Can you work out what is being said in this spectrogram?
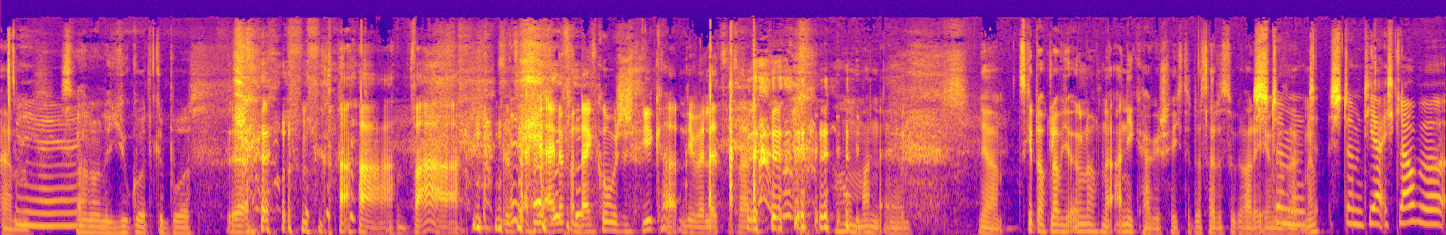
Ähm, ja, ja, Das war nur eine Joghurtgeburt. Ja. bah, bah. Das ist eine von deinen komischen Spielkarten, die wir letztens hatten. Oh Mann, ey. Ja, es gibt auch, glaube ich, irgendwo noch eine Annika-Geschichte, das hattest du gerade eben gesagt, ne? Stimmt, ja, ich glaube,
